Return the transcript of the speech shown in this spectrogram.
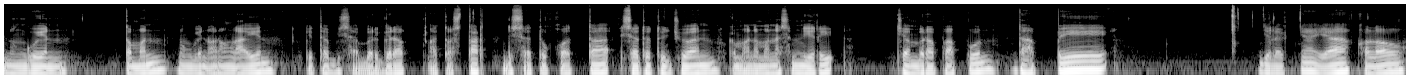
nungguin teman nungguin orang lain kita bisa bergerak atau start di satu kota, di satu tujuan ke mana-mana sendiri, jam berapapun. Tapi jeleknya ya kalau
